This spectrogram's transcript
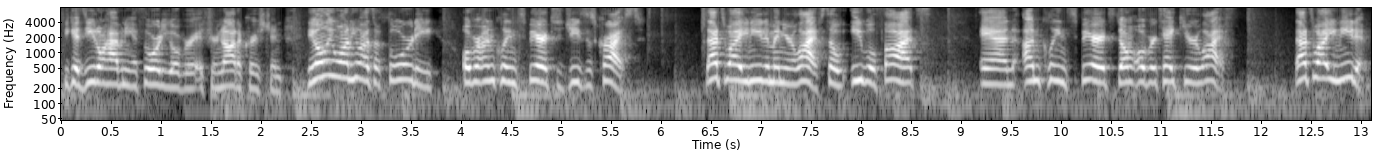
because you don't have any authority over it if you're not a Christian. The only one who has authority over unclean spirits is Jesus Christ. That's why you need him in your life. So evil thoughts and unclean spirits don't overtake your life. That's why you need him.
